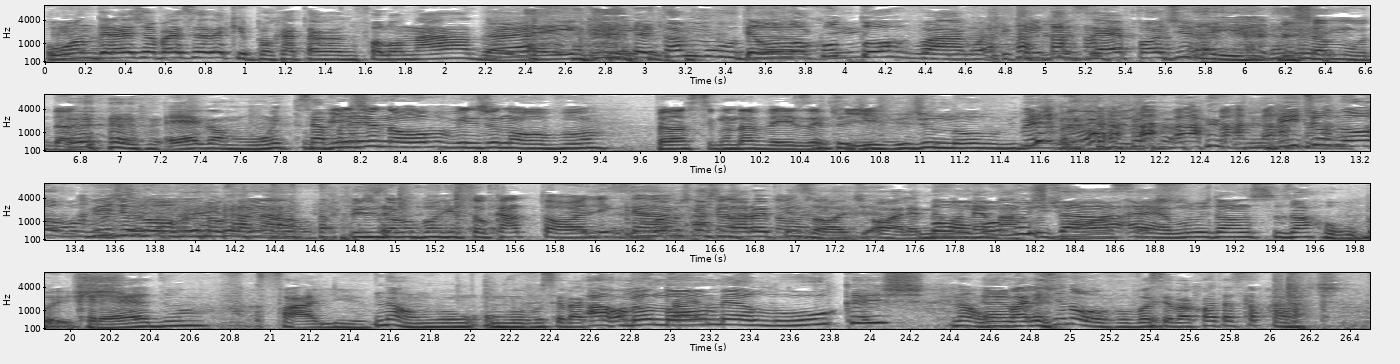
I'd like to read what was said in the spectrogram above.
O André já vai sair daqui, porque até agora não falou nada. É, E aí, ele tá mudo, Tem um né? locutor vago aqui. Quem quiser pode vir. Bicha muda. Ega muito. Se Vim de novo, vim de novo. Pela segunda vez Eu entendi, aqui. vídeo novo, vídeo novo. vídeo novo, vídeo novo no meu canal. De novo porque sou católica. Vamos continuar o Católica. episódio. Olha, meu Bom, nome é Marcos dar, Roças. é, vamos dar nossos arrobas. Credo. Fale. Não, você vai Ah, cortar. meu nome é Lucas. Não, é, vale de novo. Você vai cortar essa parte.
